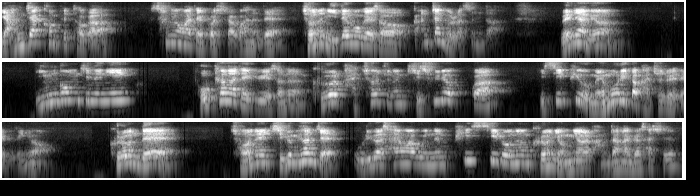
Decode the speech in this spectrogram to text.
양자 컴퓨터가 상용화될 것이라고 하는데 저는 이 대목에서 깜짝 놀랐습니다. 왜냐하면 인공지능이 보편화되기 위해서는 그걸 받쳐주는 기술력과 이 CPU, 메모리가 받쳐줘야 되거든요. 그런데 전에 지금 현재 우리가 사용하고 있는 PC로는 그런 역량을 감당하기가 사실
